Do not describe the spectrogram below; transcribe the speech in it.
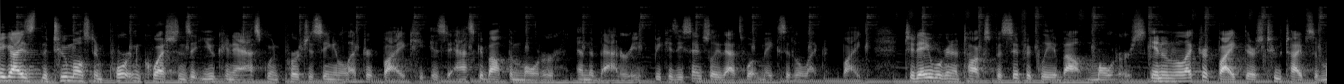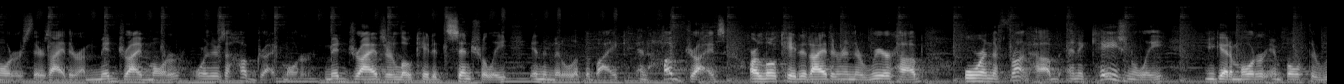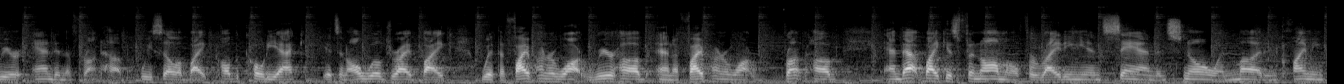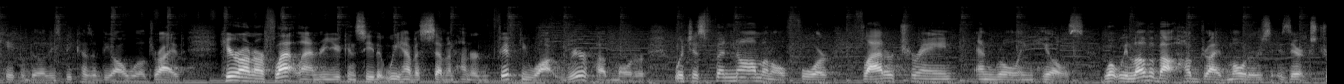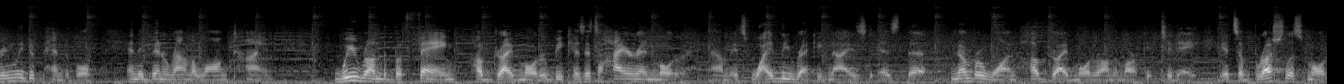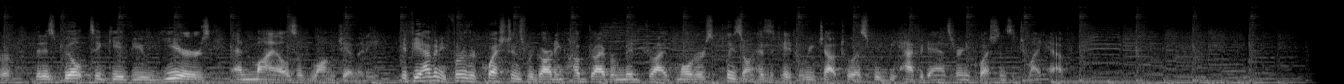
Hey guys, the two most important questions that you can ask when purchasing an electric bike is to ask about the motor and the battery because essentially that's what makes it an electric bike. Today we're going to talk specifically about motors. In an electric bike there's two types of motors. There's either a mid-drive motor or there's a hub drive motor. Mid-drives are located centrally in the middle of the bike and hub drives are located either in the rear hub or in the front hub and occasionally you get a motor in both the rear and in the front hub. We sell a bike called the Kodiak. It's an all-wheel drive bike with a 500 watt rear hub and a 500 watt front hub. And that bike is phenomenal for riding in sand and snow and mud and climbing capabilities because of the all-wheel drive. Here on our Flatlander, you can see that we have a 750 watt rear hub motor, which is phenomenal for flatter terrain and rolling hills. What we love about hub drive motors is they're extremely dependable and they've been around a long time. We run the Bafang hub drive motor because it's a higher end motor. Um, it's widely recognized as the number one hub drive motor on the market today. It's a brushless motor that is built to give you years and miles of longevity. If you have any further questions regarding hub drive or mid drive motors, please don't hesitate to reach out to us. We'd be happy to answer any questions that you might have.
